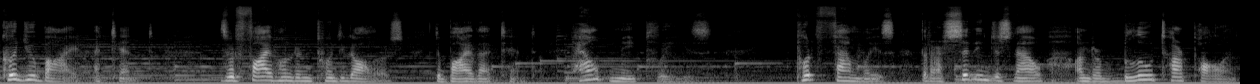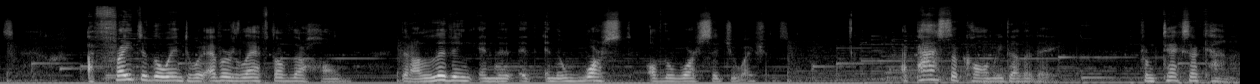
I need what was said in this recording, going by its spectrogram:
could you buy a tent? It's about $520 to buy that tent. Help me, please. Put families that are sitting just now under blue tarpaulins, afraid to go into whatever's left of their home that are living in the, in the worst of the worst situations. A pastor called me the other day from Texarkana.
